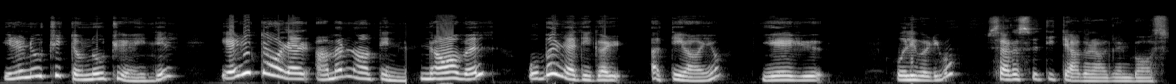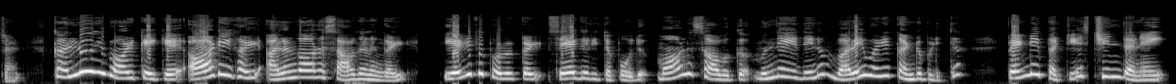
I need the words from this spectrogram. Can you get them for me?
இருநூற்றி தொன்னூற்றி ஐந்தில் எழுத்தாளர் அமர்நாத்தின் நாவல் உபநதிகள் அத்தியாயம் ஏழு. ஒலிவடிவம் சரஸ்வதி தியாகராஜன் பாஸ்டன். கல்லூரி வாழ்க்கைக்கு ஆடைகள் அலங்கார சாதனங்கள் எழுது பொருட்கள் சேகரித்த போது மானசாவுக்கு முந்தைய தினம் வலைவழி கண்டுபிடித்த பெண்ணை பற்றிய சிந்தனை.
